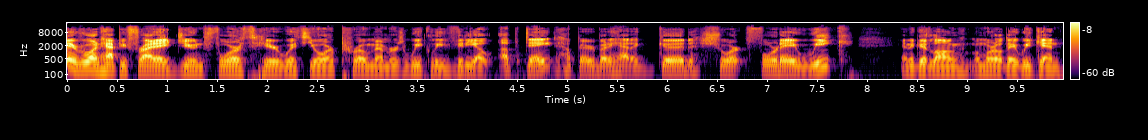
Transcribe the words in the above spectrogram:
Hey everyone, happy Friday, June 4th, here with your Pro Members Weekly video update. Hope everybody had a good short four day week and a good long Memorial Day weekend.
